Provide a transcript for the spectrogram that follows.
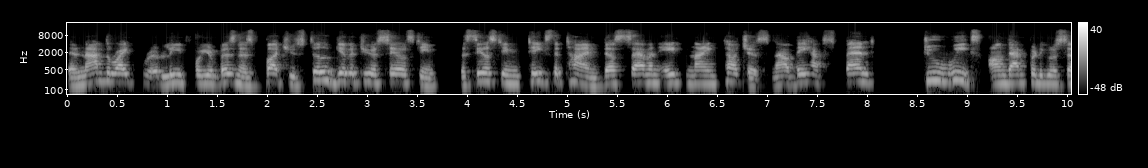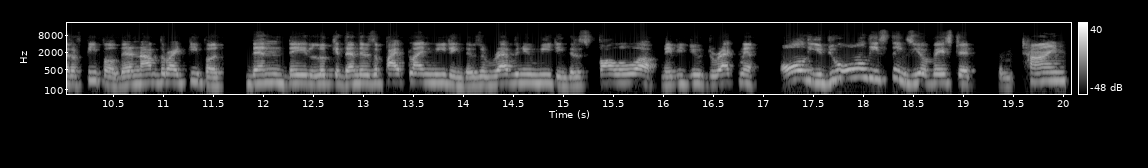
they're not the right lead for your business, but you still give it to your sales team. The sales team takes the time, does seven, eight, nine touches. Now they have spent two weeks on that particular set of people. They're not the right people. Then they look at, then there's a pipeline meeting, there's a revenue meeting, there's follow up, maybe do direct mail. All you do all these things you have wasted time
